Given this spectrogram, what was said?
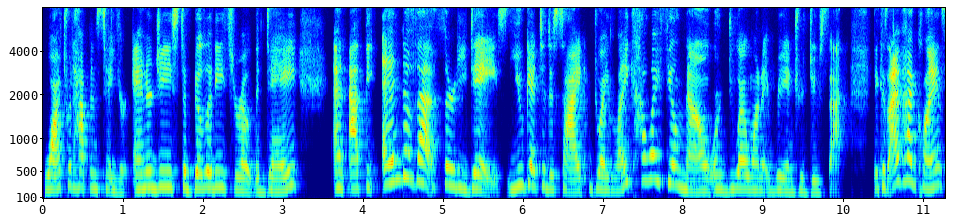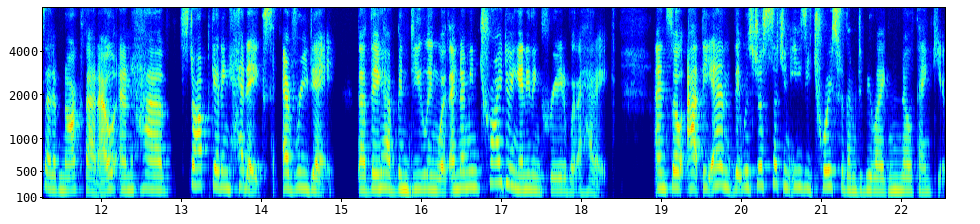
watch what happens to your energy stability throughout the day. And at the end of that 30 days, you get to decide do I like how I feel now or do I want to reintroduce that? Because I've had clients that have knocked that out and have stopped getting headaches every day that they have been dealing with. And I mean, try doing anything creative with a headache. And so at the end, it was just such an easy choice for them to be like, no, thank you.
